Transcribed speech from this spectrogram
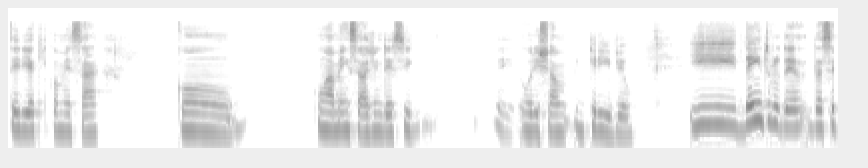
teria que começar com com a mensagem desse eh, orixá incrível. E dentro de, desse,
